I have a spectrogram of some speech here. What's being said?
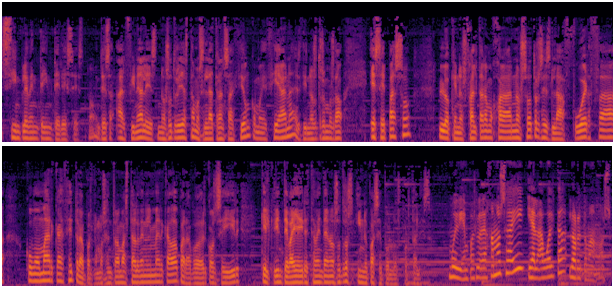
simplemente intereses. ¿no? Entonces, al final es, nosotros ya estamos en la transacción, como decía Ana, es decir, nosotros hemos dado ese paso, lo que nos falta a lo mejor a nosotros es la fuerza como marca, etcétera, porque hemos entrado más tarde en el mercado para poder conseguir que el cliente vaya directamente a nosotros y no pase por los portales. Muy bien, pues lo dejamos ahí y a la vuelta lo retomamos.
